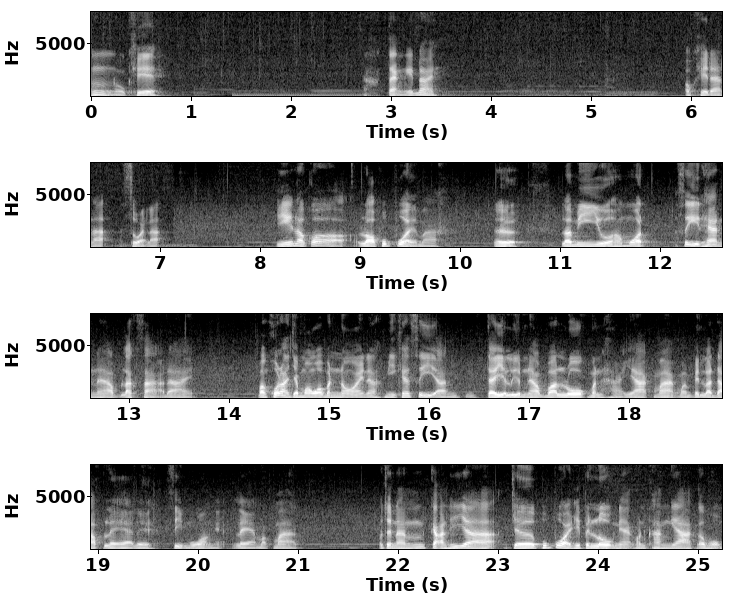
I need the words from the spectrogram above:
อืม โอเค แต่งนิดหน่อย โอเคได้ละ สวยละ ทีนี้เราก็รอผู้ป่วยมา เออ เรามีอยู่ทั้งหมด4แท่นนะครับ รักษาได้ บางคนอาจจะมองว่ามันน้อยนะ มีแค่4อัน แต่อย่าลืมนะครับว่าโรคมันหายากมาก มันเป็นระดับแรเลย สีม่วงเนี่ยแรมากๆเพราะฉะนั้นการที่จะเจอผู้ป่วยที่เป็นโรคเนี้ยค่อนข้างยากครับผม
